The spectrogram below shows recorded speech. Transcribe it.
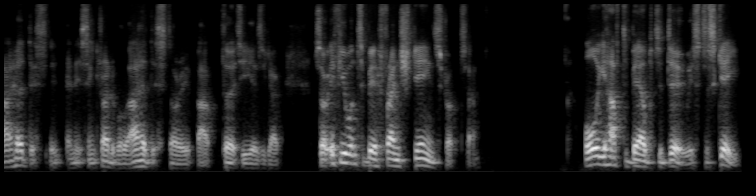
I heard this, and it's incredible. I heard this story about 30 years ago. So if you want to be a French ski instructor, all you have to be able to do is to ski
